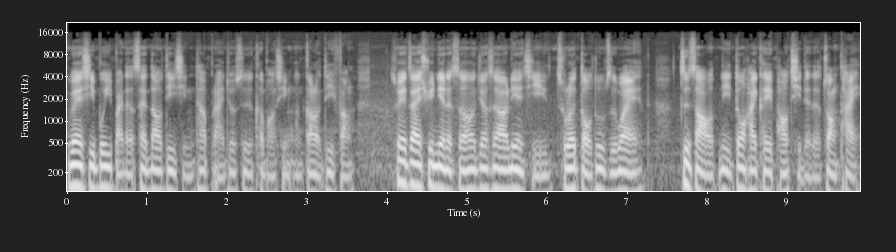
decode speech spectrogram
为西部一百的赛道地形它本来就是可跑性很高的地方。所以在训练的时候，就是要练习除了抖度之外，至少你都还可以跑起来的状态，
